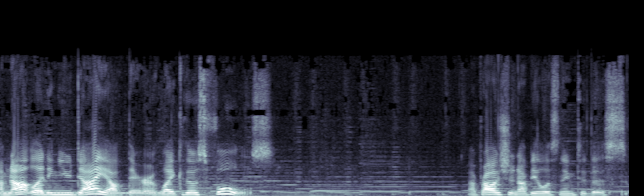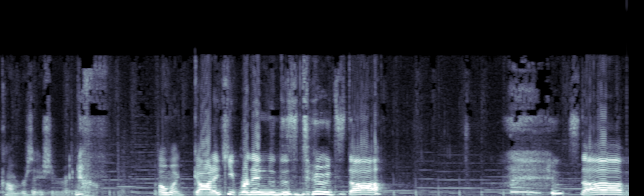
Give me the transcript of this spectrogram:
I'm not letting you die out there like those fools. I probably should not be listening to this conversation right now. oh my god, I keep running into this dude. Stop. Stop.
